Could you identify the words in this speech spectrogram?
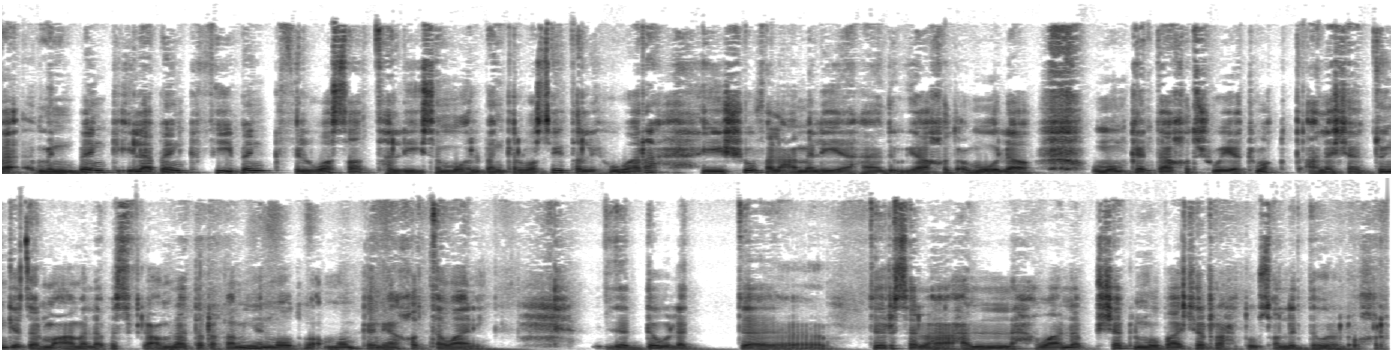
فمن بنك إلى بنك في بنك في الوسط اللي يسموه البنك الوسيط اللي هو راح يشوف العملية هذه وياخذ عمولة وممكن تاخذ شوية وقت علشان تنجز المعاملة. بس في العملات الرقمية الموضوع ممكن ياخذ ثواني. إذا الدولة ترسل الحوالة بشكل مباشر راح توصل للدولة الأخرى.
